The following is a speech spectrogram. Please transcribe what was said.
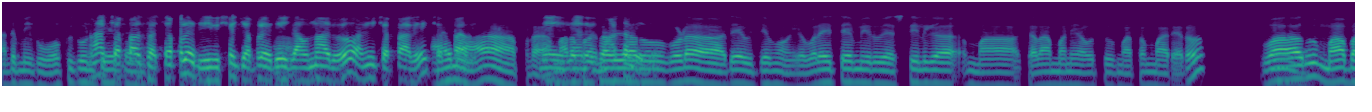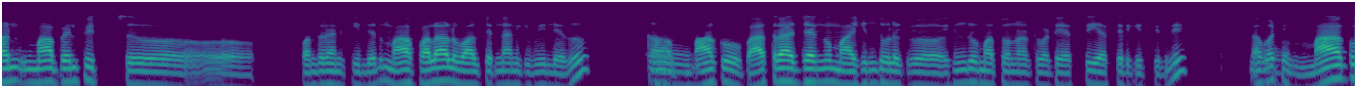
అంటే మీకు ఓపిక ఉంటే చెప్పాలి సార్. చెప్పలేదు. ఈ విషయం చెప్పలేదు. ఇలా ఉన్నారు అని చెప్పాలి. ఆయన ప్రసాద్ గారు. కూడా అదే ఉద్యమం. ఎవరైతే మీరు ఎస్టీలుగా మా చలామణి అవుతూ మతం మారారో వారు మా బన్ మా బెనిఫిట్స్ పొందడానికి వీల్లేదు. మా ఫలాలు వాళ్ళు తినడానికి వీల్లేదు. ఆ. మాకు భారత రాజ్యాంగం మా హిందువులకు హిందూ మతం ఉన్నటువంటి ఎస్టీ ఎస్టీలకు ఇచ్చింది కాబట్టి మాకు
